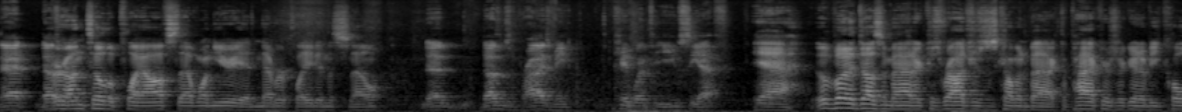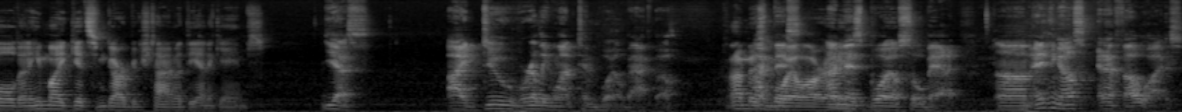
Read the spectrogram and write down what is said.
That doesn't Or until the playoffs that one year he had never played in the snow. That doesn't surprise me. Kid went to UCF. Yeah, but it doesn't matter because Rodgers is coming back. The Packers are going to be cold, and he might get some garbage time at the end of games. Yes, I do really want Tim Boyle back though. I miss I Boyle already. I miss Boyle so bad. Um, anything else NFL wise?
